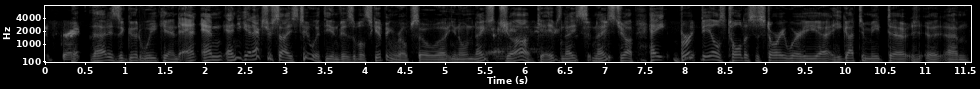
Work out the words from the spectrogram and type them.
It's great. That is a good weekend, and and and you get exercise too with the invisible skipping rope. So uh, you know, nice job, Cabes. Nice, nice job. Hey, Burke Dales told us a story where he uh, he got to meet. Uh, uh, um,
